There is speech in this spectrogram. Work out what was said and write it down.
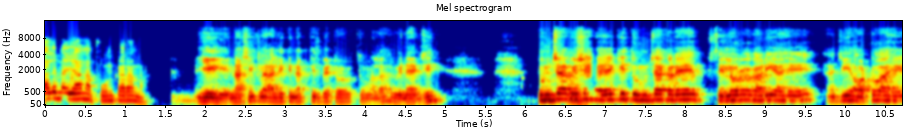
आले ना या ना फोन करा ना. येईल येईल. नाशिकला आले की नक्कीच भेटू तुम्हाला विनायकजी. तुमच्या हो. विषय आहे की तुमच्याकडे सेलोरो गाडी आहे जी ऑटो आहे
